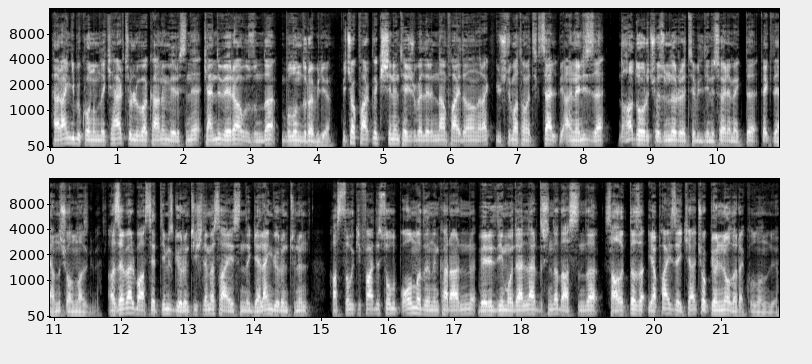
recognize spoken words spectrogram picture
herhangi bir konumdaki her türlü vakanın verisini kendi veri havuzunda bulundurabiliyor. Birçok farklı kişinin tecrübelerinden faydalanarak güçlü matematiksel bir analizle daha doğru çözümler üretebildiğini söylemekte pek de yanlış olmaz gibi. Az evvel bahsettiğimiz görüntü işleme sayesinde gelen görüntünün hastalık ifadesi olup olmadığının kararını verildiği modeller dışında da aslında sağlıkta yapay zeka çok yönlü olarak kullanılıyor.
